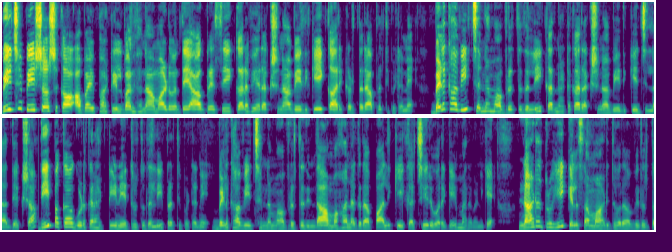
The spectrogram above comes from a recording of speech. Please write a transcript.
ಬಿಜೆಪಿ ಶಾಸಕ ಅಭಯ್ ಪಾಟೀಲ್ ಬಂಧನ ಮಾಡುವಂತೆ ಆಗ್ರಹಿಸಿ ಕರವೇ ರಕ್ಷಣಾ ವೇದಿಕೆ ಕಾರ್ಯಕರ್ತರ ಪ್ರತಿಭಟನೆ. ಬೆಳಗಾವಿ ಚೆನ್ನಮ್ಮ ವೃತ್ತದಲ್ಲಿ ಕರ್ನಾಟಕ ರಕ್ಷಣಾ ವೇದಿಕೆ ಜಿಲ್ಲಾಧ್ಯಕ್ಷ ದೀಪಕ ಗುಡಕನಹಟ್ಟಿ ನೇತೃತ್ವದಲ್ಲಿ ಪ್ರತಿಭಟನೆ. ಬೆಳಗಾವಿ ಚೆನ್ನಮ್ಮ ವೃತ್ತದಿಂದ ಮಹಾನಗರ ಪಾಲಿಕೆ ಕಚೇರಿವರೆಗೆ ಮೆರವಣಿಗೆ. ನಾಡದ್ರೋಹಿ ಕೆಲಸ ಮಾಡಿದವರ ವಿರುದ್ಧ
